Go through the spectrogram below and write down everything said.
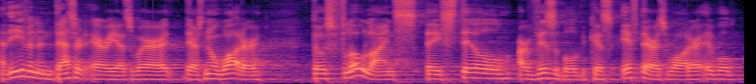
and even in desert areas where there's no water, those flow lines, they still are visible because if there's water, it will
